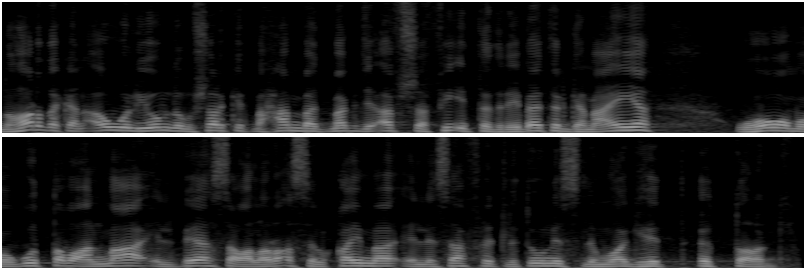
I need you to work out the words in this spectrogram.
النهارده كان أول يوم لمشاركة محمد مجدي قفشة في التدريبات الجماعية وهو موجود طبعا مع البعثة وعلى رأس القائمه اللي سافرت لتونس لمواجهة الترجي.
